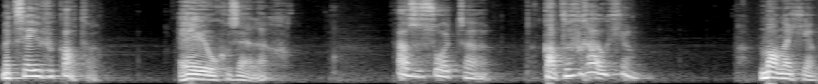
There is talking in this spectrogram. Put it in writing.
met zeven katten. Heel gezellig. Hij is een soort uh, kattenvrouwtje. Mannetje.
